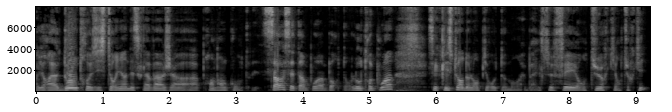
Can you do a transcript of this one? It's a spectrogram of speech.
il y aura d'autres historiens d'esclavage à, prendre en compte. Ça, c'est un point important. L'autre point, c'est que l'histoire de l'Empire ottoman, eh ben, elle se fait en turc et en Turquie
